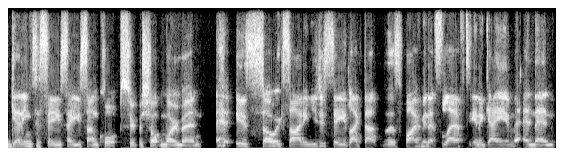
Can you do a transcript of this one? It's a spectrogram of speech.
getting to see, say, your Suncorp Super Shot moment is so exciting. You just see like that. There's five minutes left in a game, and then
